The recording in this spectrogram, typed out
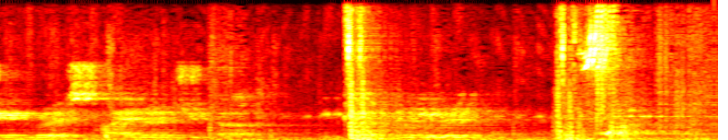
Welcome to the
